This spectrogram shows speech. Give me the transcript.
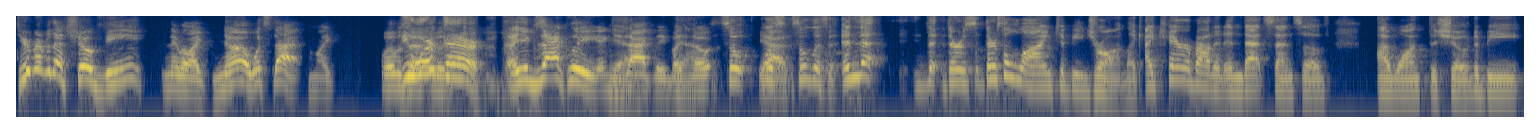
do you remember that show V? And they were like, no, what's that? I'm like, well, it was You a- it worked was- there. Uh, Exactly, exactly. But Yeah. no, So Yeah. listen, so listen, and that th- there's there's a line to be drawn. Like I care about it in that sense of I want the show to be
